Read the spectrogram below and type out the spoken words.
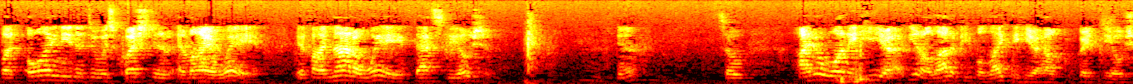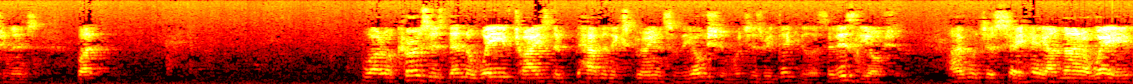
But all I need to do is question, am I a wave? If I'm not a wave, that's the ocean. Yeah? So I don't want to hear, you know, a lot of people like to hear how great the ocean is, but what occurs is then the wave tries to have an experience of the ocean, which is ridiculous. It is the ocean. I would just say, hey, I'm not a wave,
